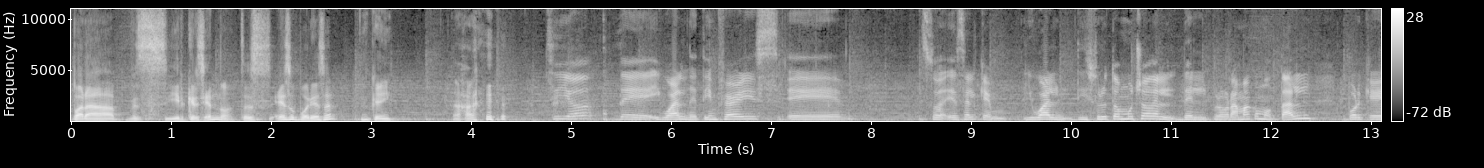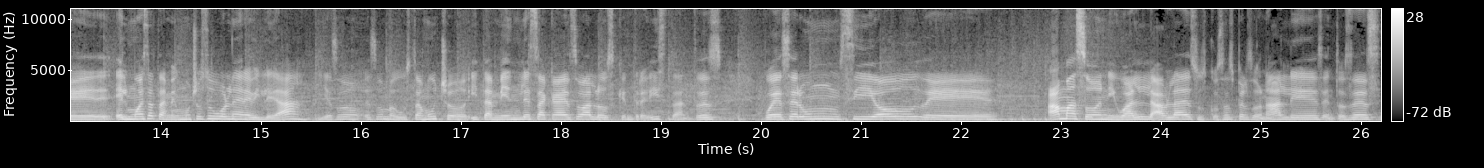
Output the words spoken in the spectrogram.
para pues, ir creciendo. Entonces eso podría ser. Ok. Ajá. Sí, yo de igual, de Tim Ferriss, eh, es el que igual disfruto mucho del, del, programa como tal, porque él muestra también mucho su vulnerabilidad y eso, eso me gusta mucho. Y también le saca eso a los que entrevista. Entonces, puede ser un CEO de Amazon, igual habla de sus cosas personales. Entonces,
